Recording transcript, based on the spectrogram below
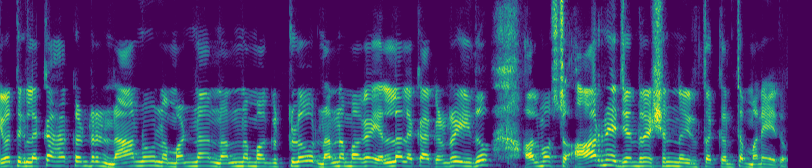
ಇವತ್ತಿಗೆ ಲೆಕ್ಕ ಹಾಕೊಂಡ್ರೆ ನಾನು, ನಮ್ಮ ಅಣ್ಣ, ನನ್ನ ಮಗಳು, ನನ್ನ ಮಗ ಎಲ್ಲ ಲೆಕ್ಕ ಹಾಕೊಂಡ್ರೆ ಇದು ಆಲ್ಮೋಸ್ಟ್ ಆರನೇ ಜನ್ರೇಷನ್ ಇರ್ತಕ್ಕಂಥ ಮನೆ ಇದು.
